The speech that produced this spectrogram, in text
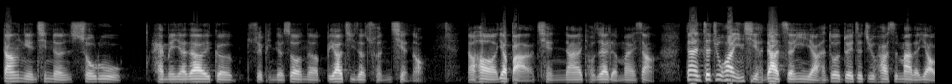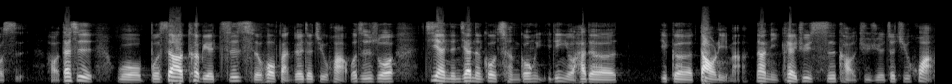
当年轻人收入还没达到一个水平的时候呢，不要急着存钱哦，然后要把钱拿来投资在人脉上。但这句话引起很大的争议啊，很多人对这句话是骂得要死。好，但是我不是要特别支持或反对这句话，我只是说，既然人家能够成功，一定有他的一个道理嘛。那你可以去思考咀嚼这句话。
